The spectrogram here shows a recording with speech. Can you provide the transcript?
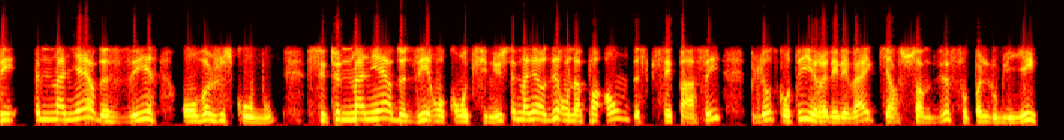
c'est une manière de se dire on va jusqu'au bout. C'est une manière de dire on continue. C'est une manière de dire on n'a pas honte de ce qui s'est passé. Puis de l'autre côté, il y a René Lévesque qui en 70, faut pas l'oublier,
